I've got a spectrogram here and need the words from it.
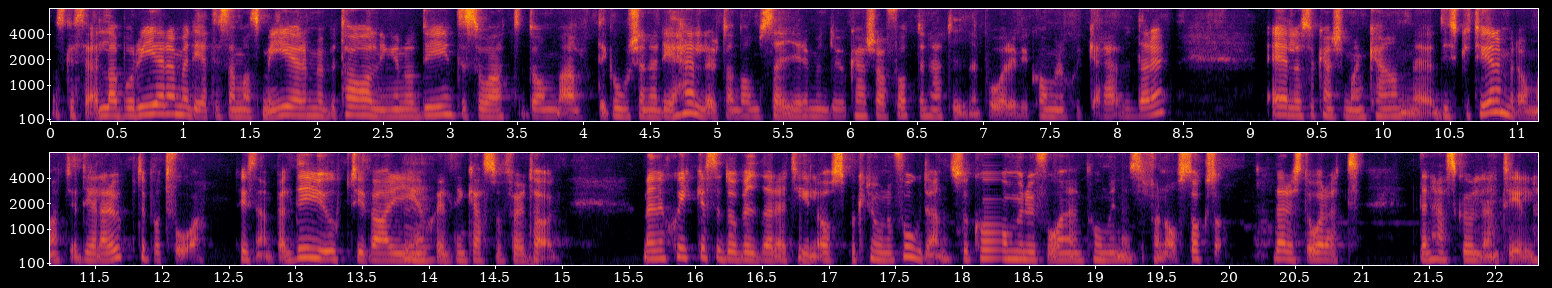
jag ska säga, laborera med det tillsammans med er med betalningen och det är inte så att de alltid godkänner det heller utan de säger men du kanske har fått den här tiden på dig, vi kommer att skicka det här vidare. Eller så kanske man kan eh, diskutera med dem att jag delar upp det på två. till exempel. Det är ju upp till varje mm. enskilt inkassoföretag. Men skickas det då vidare till oss på Kronofogden så kommer du få en påminnelse från oss också. Där det står att den här skulden till,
